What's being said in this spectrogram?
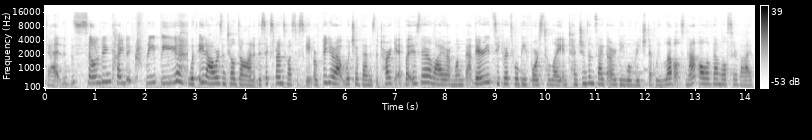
dead. Sounding kinda creepy. With eight hours until dawn, the six friends must escape or figure out which of them is the target. But is there a liar among them? Buried secrets will be forced to light and tensions inside the RV will reach deadly levels. Not all of them will survive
